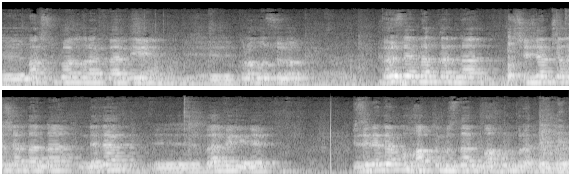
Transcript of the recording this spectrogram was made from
e, maksut olarak verdiği e, promosyonu öz evlatlarına, şecam çalışanlarına neden e, vermediğini, bizi neden bu hakkımızdan mahrum bırakıldığını,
